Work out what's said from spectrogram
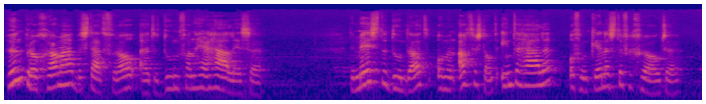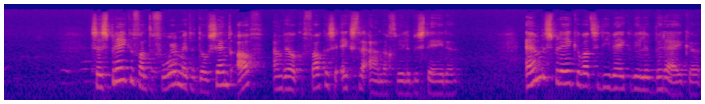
Hun programma bestaat vooral uit het doen van herhaallessen. De meesten doen dat om een achterstand in te halen of hun kennis te vergroten. Zij spreken van tevoren met de docent af aan welke vakken ze extra aandacht willen besteden. En bespreken wat ze die week willen bereiken.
